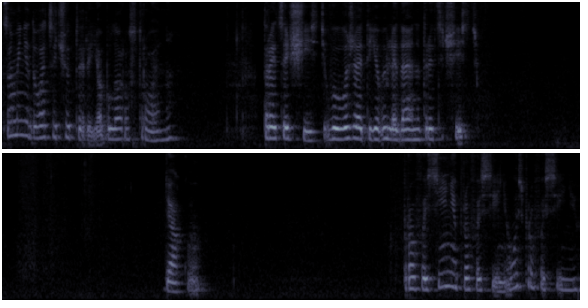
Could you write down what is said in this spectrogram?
Це мені 24, я була розстроєна. 36. Ви вважаєте, я виглядаю на 36? Дякую. Професійні, професійні. Ось професійні.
